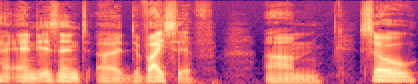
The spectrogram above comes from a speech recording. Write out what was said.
and isn't uh, divisive. Um, so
